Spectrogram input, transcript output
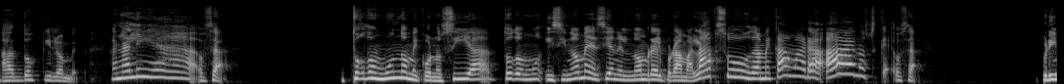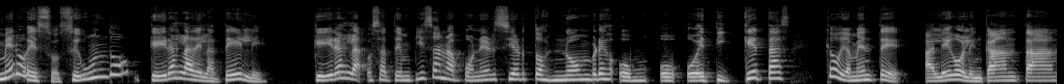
a dos kilómetros. Analía, o sea, todo el mundo me conocía, todo mundo, y si no me decían el nombre del programa, Lapsus, dame cámara, ah, no sé qué, o sea, primero eso, segundo, que eras la de la tele, que eras la, o sea, te empiezan a poner ciertos nombres o, o- o etiquetas que obviamente al ego le encantan,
